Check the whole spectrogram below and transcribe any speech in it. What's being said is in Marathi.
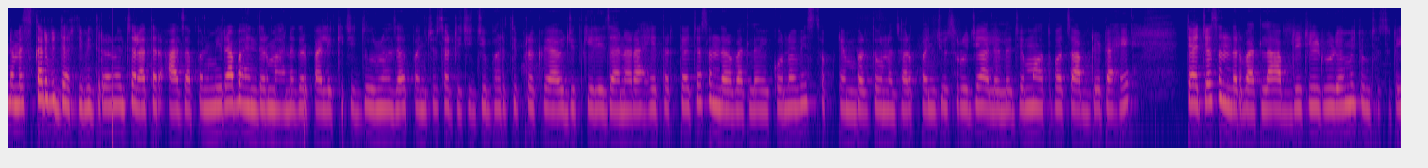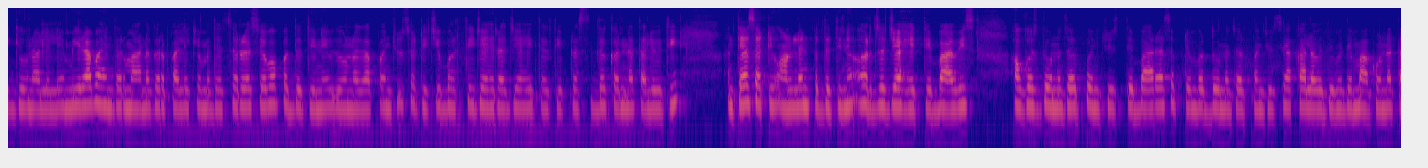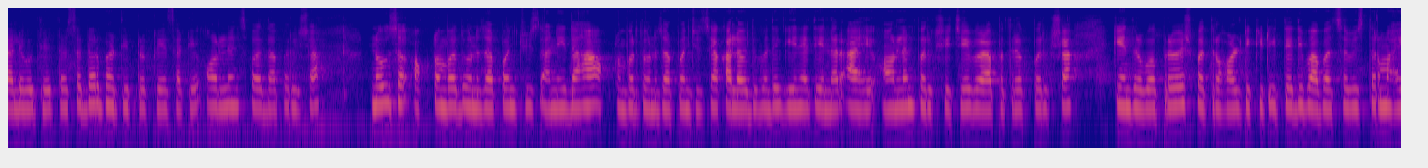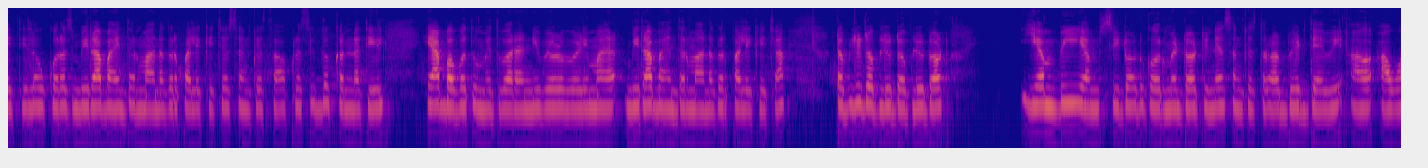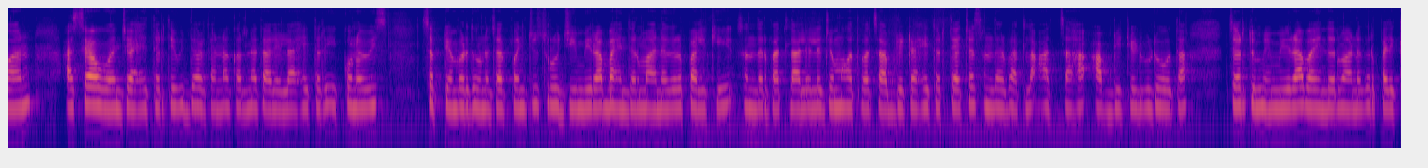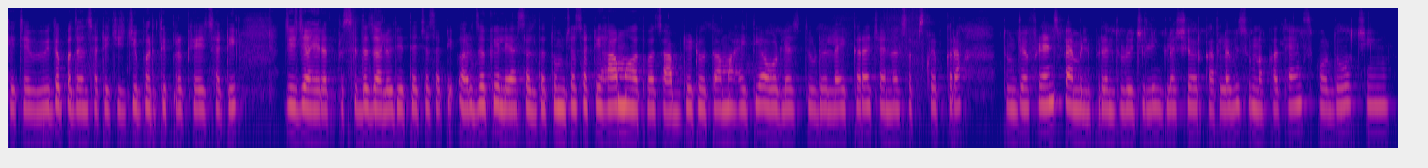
नमस्कार विद्यार्थी मित्रांनो चला तर आज आपण मीरा भाईंदर महानगरपालिकेची दोन हजार पंचवीससाठीची जी भरती प्रक्रिया आयोजित केली जाणार आहे तर त्याच्या संदर्भातलं एकोणवीस सप्टेंबर दोन हजार पंचवीस रोजी आलेलं जे महत्त्वाचं अपडेट आहे त्याच्या संदर्भातला अपडेटेड व्हिडिओ मी तुमच्यासाठी घेऊन आलेले आहे. मीरा भाईंदर महानगरपालिकेमध्ये सरळ सेवा पद्धतीने दोन हजार पंचवीससाठीची भरती जाहिरात जी आहे तर ती प्रसिद्ध करण्यात आली होती. आणि त्यासाठी ऑनलाईन पद्धतीने अर्ज जे आहेत ते बावीस ऑगस्ट दोन हजार पंचवीस ते बारा सप्टेंबर दोन हजार पंचवीस या कालावधीमध्ये मागवण्यात आले होते. तर सदर भरती प्रक्रियेसाठी ऑनलाईन स्पर्धा परीक्षा नऊ स ऑक्टोंबर दोन हजार पंचवीस आणि दहा ऑक्टोंबर दोन हजार पंचवीस या कालावधीमध्ये घेण्यात येणार आहे. ऑनलाईन परीक्षेचे वेळापत्रक परीक्षा केंद्र व प्रवेशपत्र हॉल तिकीट इत्यादीबाबत सविस्तर माहिती लवकरच मीरा भाईंदर महानगरपालिकेच्या संकेतस्थळावर प्रसिद्ध करण्यात येईल. याबाबत उमेदवारांनी वेळोवेळी मा मीरा भाईंदर महानगरपालिकेच्या W W W dot M B M C dot government dot in या संकेतस्थळावर भेट द्यावी. आ- असे आव्हान जे आहे तर ते विद्यार्थ्यांना करण्यात आलेलं आहे. तर एकोणवीस सप्टेंबर दोन हजार पंचवीस रोजी मीरा भाईंदर महानगरपालिके संदर्भातला आलेलं जे महत्त्वाचं अपडेट आहे तर त्याच्या संदर्भातला आजचा हा अपडेटेड व्हिडिओ होता. जर तुम्ही मीरा भाईंदर महानगरपालिकेच्या विविध पदांसाठीची जी भरती प्रक्रियेसाठी जी जाहिरात प्रसिद्ध झाली होती त्याच्यासाठी अर्ज केले असेल तर तुमच्यासाठी हा महत्त्वाचा अपडेट होता. माहिती आवडल्यास व्हिडिओ लाईक करा चॅनल सबस्क्राईब करा. तुमच्या फ्रेंड्स फॅमिलीपर्यंत व्हिडिओची लिंकला शेअर करा. love you sunaka thanks for the watching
